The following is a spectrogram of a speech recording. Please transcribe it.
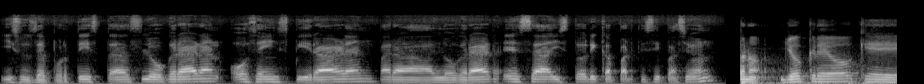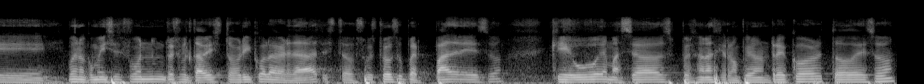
y sus deportistas lograran o se inspiraran para lograr esa histórica participación? Bueno, yo creo que, bueno, como dices, fue un resultado histórico, la verdad, estuvo súper padre eso, que hubo demasiadas personas que rompieron récord, todo eso,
